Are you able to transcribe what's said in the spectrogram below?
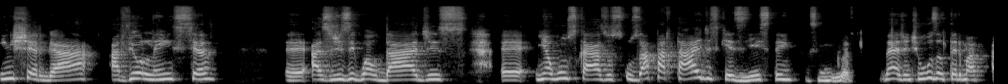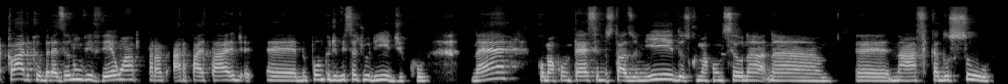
enxergar a violência, é, as desigualdades, é, em alguns casos, os apartheids que existem. Assim, né, a gente usa o termo, claro que o Brasil não viveu um apartheid é, do ponto de vista jurídico, né, como acontece nos Estados Unidos, como aconteceu na, na, é, na África do Sul.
